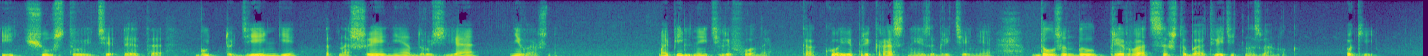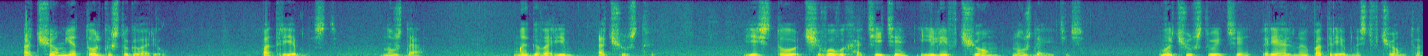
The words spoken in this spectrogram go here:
и чувствуете это, будь то деньги, отношения, друзья, неважно. Мобильные телефоны – какое прекрасное изобретение. Должен был прерваться, чтобы ответить на звонок. Окей. О чем я только что говорил? Потребность, нужда. Мы говорим о чувстве. Есть то, чего вы хотите или в чем нуждаетесь. Вы чувствуете реальную потребность в чем-то,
